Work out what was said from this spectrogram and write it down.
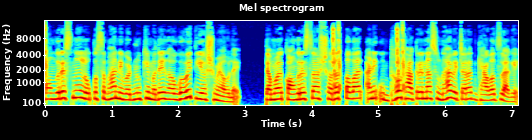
काँग्रेसनं लोकसभा निवडणुकीमध्ये घवघवीत यश मिळवलंय. त्यामुळे काँग्रेसला शरद पवार आणि उद्धव ठाकरेंना सुद्धा विचारात घ्यावंच लागेल.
